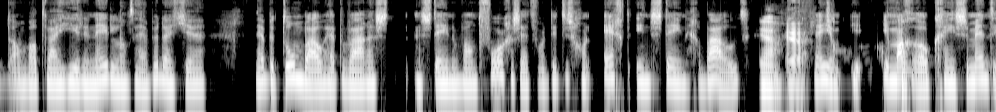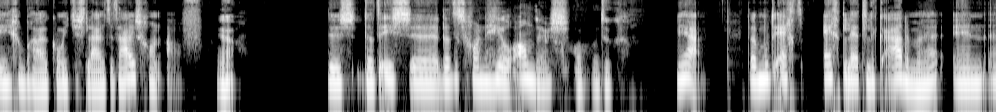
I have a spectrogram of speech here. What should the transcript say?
dan wat wij hier in Nederland hebben. Dat je hè, betonbouw hebt waar een, st- een stenen wand voorgezet wordt. Dit is gewoon echt in steen gebouwd. Ja. Ja. Ja, je, je, je mag er ook geen cement in gebruiken, want je sluit het huis gewoon af. Ja. Dus dat is, eh, dat is gewoon heel anders. Natuurlijk. Ja, dat moet echt, echt letterlijk ademen. En eh,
